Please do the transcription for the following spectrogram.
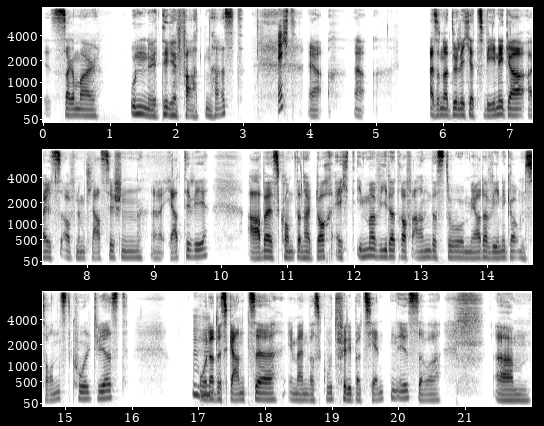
sage mal, unnötige Fahrten hast. Echt? Ja, ja. Also natürlich jetzt weniger als auf einem klassischen äh, RTW, aber es kommt dann halt doch echt immer wieder darauf an, dass du mehr oder weniger umsonst geholt wirst. Mhm. Oder das Ganze, ich meine, was gut für die Patienten ist, aber ähm,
